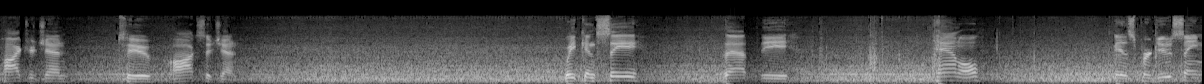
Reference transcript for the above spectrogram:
hydrogen to oxygen. We can see that the panel is producing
